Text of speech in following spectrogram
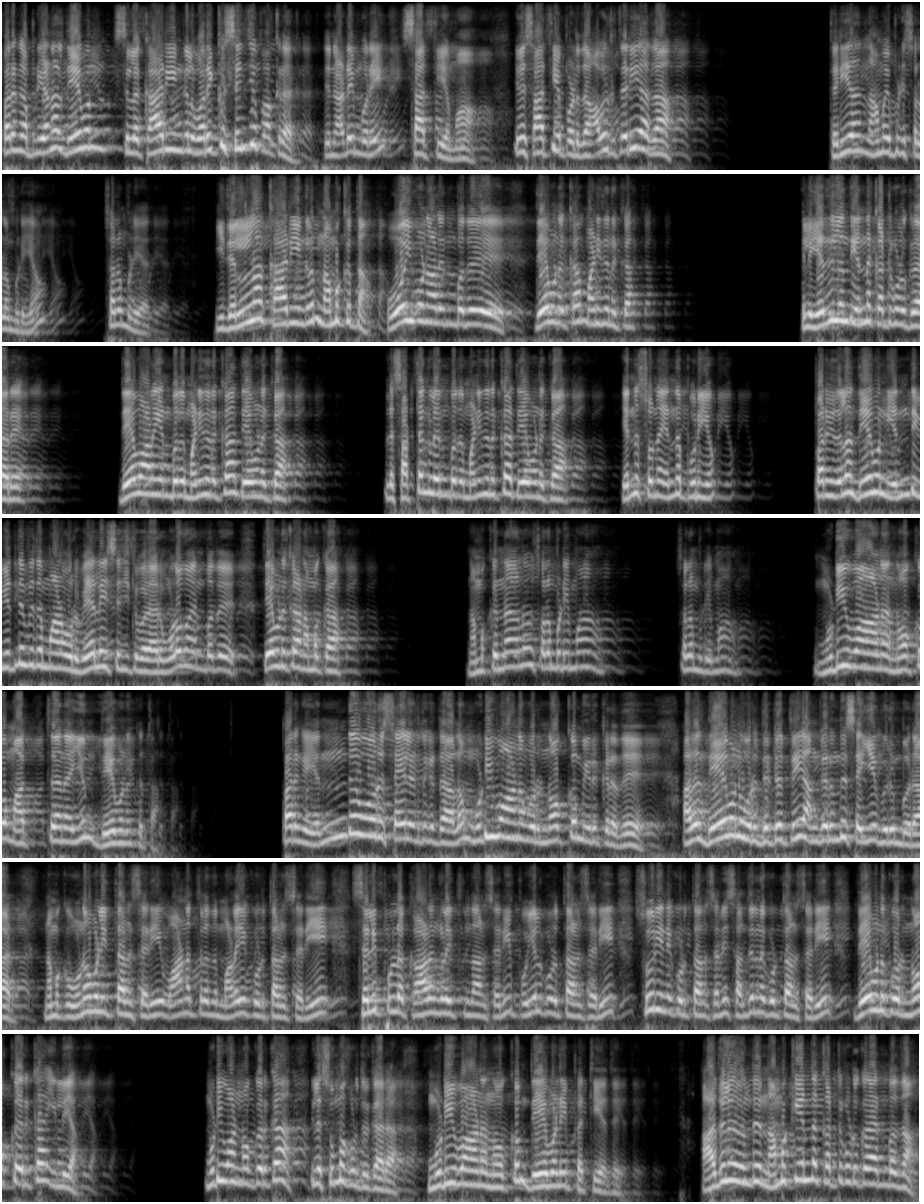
பாருங்க அப்படியானால் தேவன் சில காரியங்கள் வரைக்கும் செஞ்சு பார்க்கிறார். இது நடைமுறை சாத்தியமா? இது சாத்தியப்படுதா? அவருக்கு தெரியாதா? தெரியாது நாம எப்படி சொல்ல முடியும்? சொல்ல முடியாது. இதெல்லாம் காரியங்களும் நமக்கு தான் ஓய்வு நாள் என்பது தேவனுக்கா மனிதனுக்கா? இல்ல எதுல இருந்து என்ன கற்றுக் கொடுக்கிறாரு? தேவாலயம் என்பது மனிதனுக்கா தேவனுக்கா? இல்ல சட்டங்கள் என்பது மனிதனுக்கா தேவனுக்கா? என்ன சொன்னா என்ன புரியும்? பாருங்க இதெல்லாம் தேவன் எந்த எந்த விதமான ஒரு வேலையை செஞ்சுட்டு வர்றாரு உலகம் என்பது தேவனுக்கா நமக்கா? நமக்குன்னாலும் சொல்ல முடியுமா? சொல்ல முடியுமா? முடிவான நோக்கம் அத்தனையும் தேவனுக்கு தான். பாருங்க எந்த ஒரு செயல் எடுத்துக்கிட்டாலும் முடிவான ஒரு நோக்கம் இருக்கிறது. அதில் தேவன் ஒரு திட்டத்தை அங்கிருந்து செய்ய விரும்புகிறார். நமக்கு உணவளித்தாலும் சரி வானத்திலிருந்து மழையை கொடுத்தாலும் சரி செழிப்புள்ள காலங்களை தந்தாலும் சரி புயல் கொடுத்தாலும் சரி சூரியனை கொடுத்தாலும் சரி சந்திரனை கொடுத்தாலும் சரி தேவனுக்கு ஒரு நோக்கம் இருக்கா இல்லையா? முடிவான நோக்கம் இருக்கா? இல்ல சும்மா கொடுத்திருக்காரா? முடிவான நோக்கம் தேவனை பற்றியது. அதுல இருந்து நமக்கு என்ன கற்றுக் கொடுக்கிறார் என்பதுதான்.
